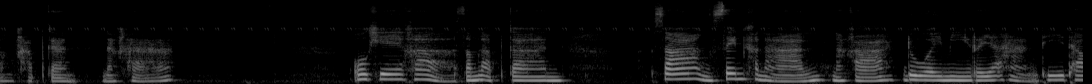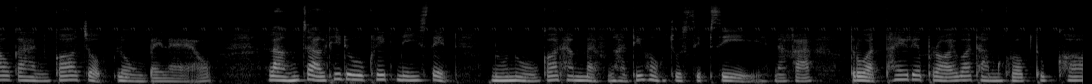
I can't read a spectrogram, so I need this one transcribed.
บังคับกันนะคะ โอเคค่ะสำหรับการสร้างเส้นขนานนะคะ โดยมีระยะห่างที่เท่ากันก็จบลงไปแล้ว หลังจากที่ดูคลิปนี้เสร็จ หนูๆก็ทำแบบฝึกหัดที่ 6.14 นะคะ ตรวจให้เรียบร้อยว่าทำครบทุกข้อ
